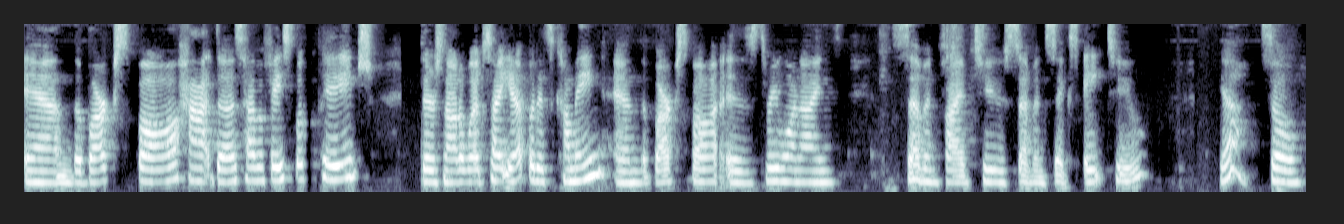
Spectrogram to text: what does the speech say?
And the Bark Spa does have a Facebook page. There's not a website yet, but it's coming. And the Bark Spa is 319 752 7682. Yeah, so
